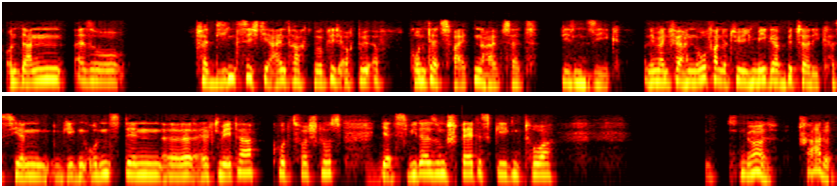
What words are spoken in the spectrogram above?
Und dann, also verdient sich die Eintracht wirklich auch durch, aufgrund der zweiten Halbzeit diesen Sieg. Und ich meine, für Hannover natürlich mega bitter. Die kassieren gegen uns den äh, Elfmeter kurz vor Schluss. Mhm. Jetzt wieder so ein spätes Gegentor. Ja, schade.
